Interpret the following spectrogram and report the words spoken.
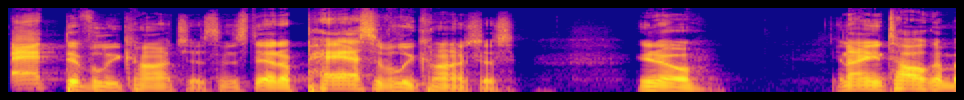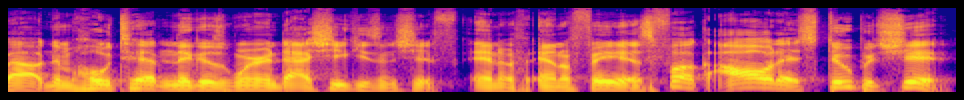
actively conscious instead of passively conscious. You know, and I ain't talking about them hotep niggas wearing dashikis and shit and and affairs. Fuck all that stupid shit.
